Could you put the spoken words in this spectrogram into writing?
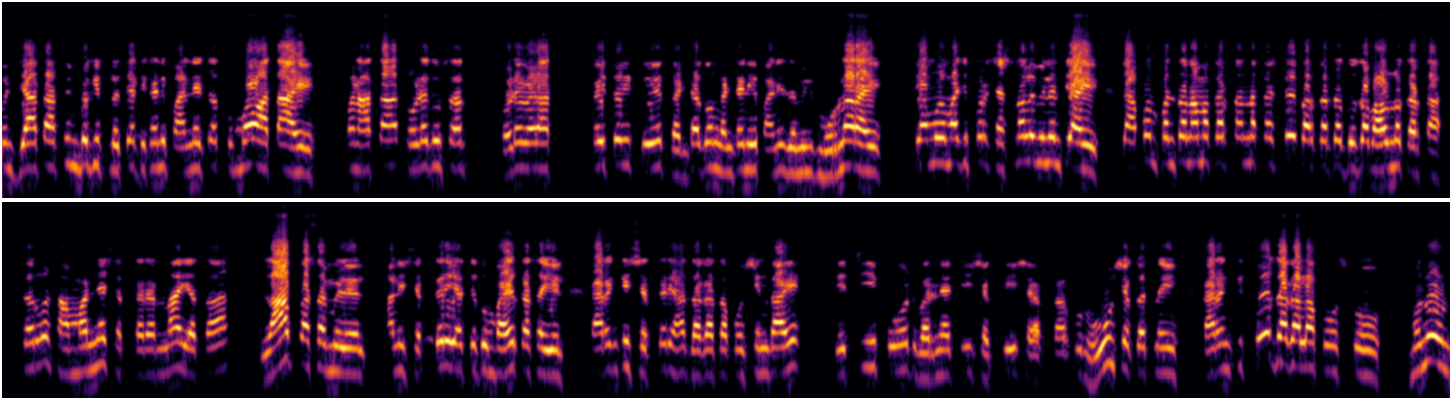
पण जे आता तुम्ही बघितलं त्या ठिकाणी पाण्याचा तुंबाव आता आहे. पण आता थोड्या दिवसात थोड्या वेळात काहीतरी एक घंटा दोन घंट्यांनी हे पाणी जमिनीत मुरणार आहे. त्यामुळे माझी प्रशासनाला विनंती आहे की आपण पंचनामा करताना कसल्याही प्रकारचा तुझा भाव न करता सर्वसामान्य शेतकऱ्यांना याचा लाभ कसा मिळेल आणि शेतकरी याच्यातून बाहेर कसा येईल? कारण की शेतकरी हा जगाचा पोशिंदा आहे. त्याची पोट भरण्याची शक्ती सरकारकडून होऊ शकत नाही कारण की तो जगाला पोचतो. म्हणून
